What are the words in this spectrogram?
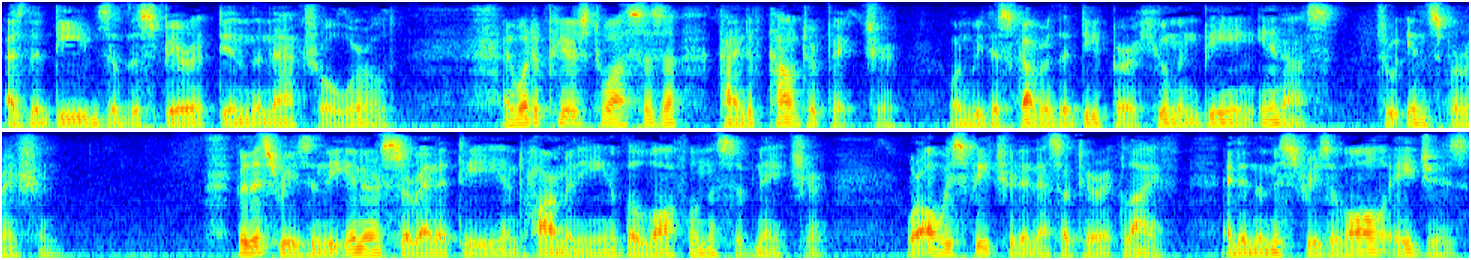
as the deeds of the spirit in the natural world, and what appears to us as a kind of counterpicture when we discover the deeper human being in us through inspiration. For this reason, the inner serenity and harmony of the lawfulness of nature were always featured in esoteric life and in the mysteries of all ages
